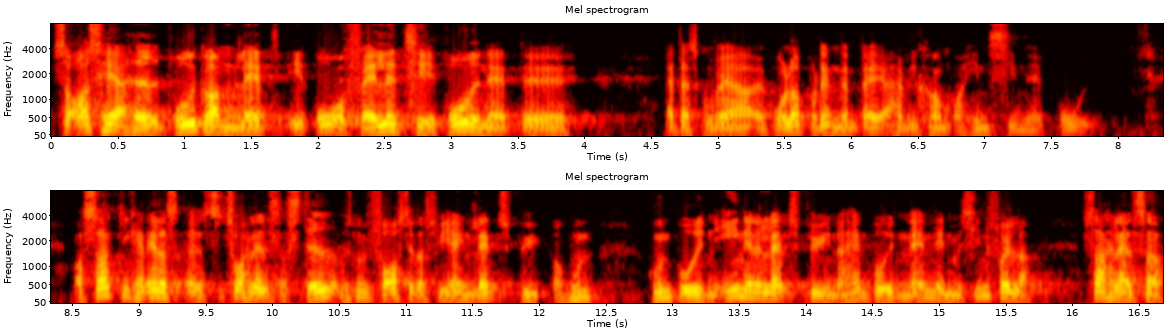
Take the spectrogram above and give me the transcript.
Så også her havde brudgommen ladt et ord falde til bruden, at, øh, at der skulle være øh, bryllup på den, den dag, og han ville komme og hente sin øh, brud. Og så, gik han ellers, øh, så tog han ellers afsted, og hvis nu vi forestiller os, at vi er i en landsby, og hun, hun boede i den ene ende af landsbyen, og han boede i den anden ende med sine forældre, så er han altså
